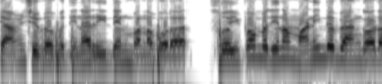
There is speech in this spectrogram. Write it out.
சாம்பியன்ஷிப்பை பார்த்தீங்கன்னா ரீடைன் பண்ண போகிறார் ஸோ இப்போ பார்த்தீங்கன்னா மனித பேங்கோட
